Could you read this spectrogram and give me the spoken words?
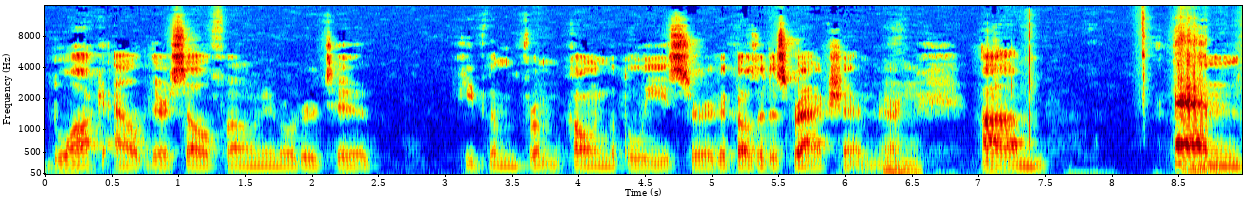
block out their cell phone in order to keep them from calling the police or to cause a distraction. Or, Mhm. um, and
